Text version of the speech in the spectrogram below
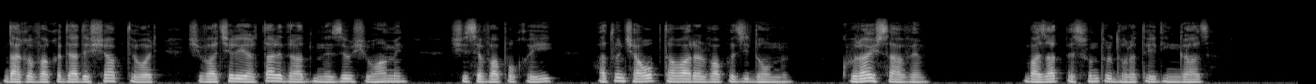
Dacă va cădea de șapte ori și va cere iertare de la Dumnezeu și oameni și se va pocăi, atunci a opta oară îl va păzi Domnul. Curaj să avem. Bazat pe Sfântul Dorotei din Gaza.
